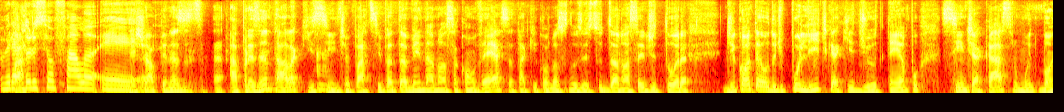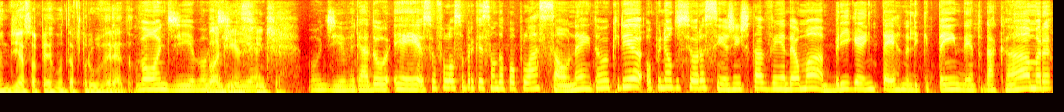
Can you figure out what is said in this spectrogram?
O vereador, o senhor fala. É... Deixa eu apenas eh, apresentá-la aqui, ah. Cíntia. Participa também da nossa conversa, está aqui conosco nos estudos, a nossa editora de conteúdo de política aqui de O Tempo, Cíntia Castro. Muito bom dia. Sua pergunta para o vereador. Bom dia, bom, bom dia. Bom dia, Cíntia. Bom dia, vereador. É, o senhor falou sobre a questão da população, né? Então eu queria a opinião do senhor assim. A gente está vendo, é uma briga interna ali que tem dentro da Câmara,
